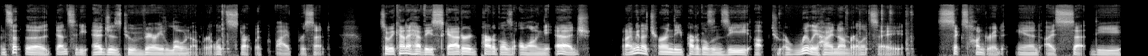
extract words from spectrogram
and set the density edges to a very low number. Let's start with 5%. So we kind of have these scattered particles along the edge, but I'm going to turn the particles in Z up to a really high number. Let's say 600 and I set the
